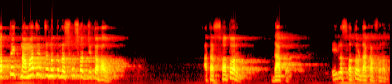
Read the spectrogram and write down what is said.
প্রত্যেক নামাজের জন্য তোমরা সুসজ্জিত হও। অর্থাৎ সতর ডাকো। এইগুলো সতর ডাকা ফরজ।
